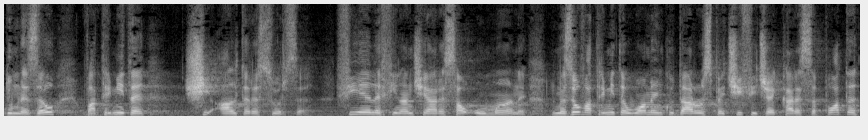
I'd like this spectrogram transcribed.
Dumnezeu va trimite și alte resurse fie ele financiare sau umane. Dumnezeu va trimite oameni cu daruri specifice care să poată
